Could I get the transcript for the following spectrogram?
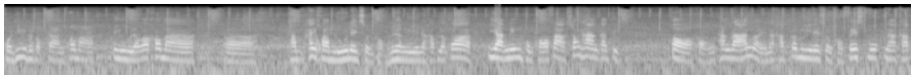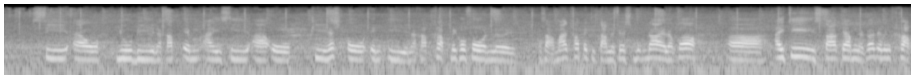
คนที่มีประสบการณ์เข้ามาติว แล้วก็เข้ามาทำให้ความรู้ในส่วนของเรื่องนี้นะครับแล้วก็อีกอย่างหนึ่งผมขอฝากช่องทางการติดต่อของทางร้านหน่อยนะครับก็มีในส่วนของ Facebook นะครับ CLUB นะครับ M I C R O P H O N E นะครับคลับไมโครโฟนเลย สามารถเข้าไปติดตามใน Facebook ได้ แล้วก็ไอจีสตาแกรมเนี่ยก็จะเป็นคลับ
